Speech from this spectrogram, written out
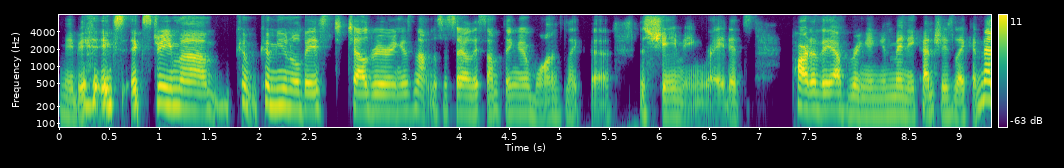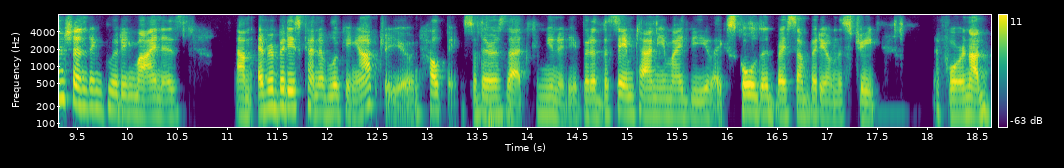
maybe ex- extreme um, com- communal based child rearing is not necessarily something I want, like the the shaming, right? It's part of the upbringing in many countries, like I mentioned, including mine, is um, everybody's kind of looking after you and helping. So there's that community. But at the same time, you might be like scolded by somebody on the street for not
